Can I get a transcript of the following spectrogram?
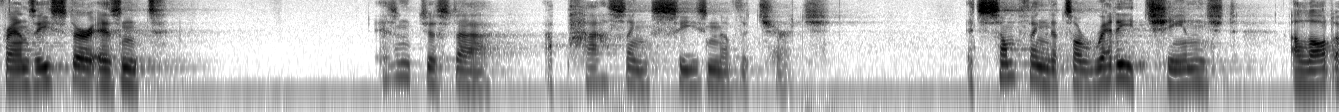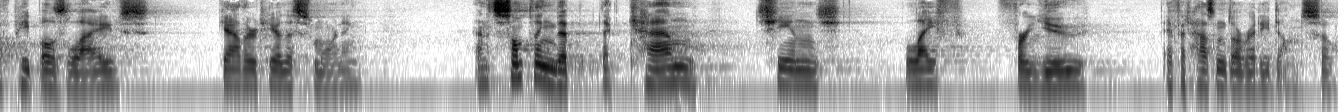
Friends, Easter isn't, isn't just a, a passing season of the church. It's something that's already changed a lot of people's lives gathered here this morning. And it's something that, that can change life for you if it hasn't already done so.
